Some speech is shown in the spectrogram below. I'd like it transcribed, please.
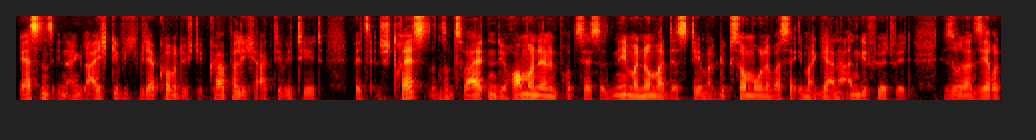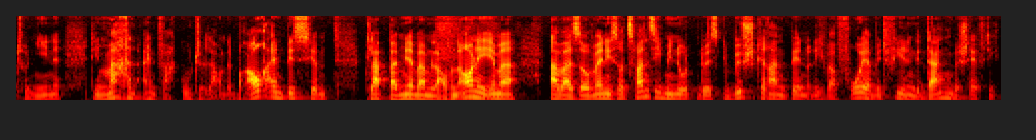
erstens in ein Gleichgewicht wiederkomme durch die körperliche Aktivität, wird es entstresst und zum Zweiten die hormonellen Prozesse, nehmen wir nur mal das Thema Glückshormone, was ja immer gerne angeführt wird, die sogenannten Serotonine, die machen einfach gute Laune. Braucht ein bisschen, klappt bei mir beim Laufen auch nicht immer, aber so, wenn ich so 20 Minuten durchs Gebüsch gerannt bin und ich war vorher mit vielen Gedanken beschäftigt,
